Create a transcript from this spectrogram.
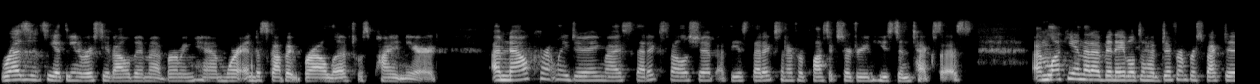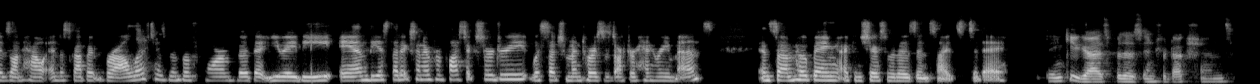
residency at the University of Alabama at Birmingham, where endoscopic brow lift was pioneered. I'm now currently doing my aesthetics fellowship at the Aesthetic Center for Plastic Surgery in Houston, Texas. I'm lucky in that I've been able to have different perspectives on how endoscopic brow lift has been performed both at UAB and the Aesthetic Center for Plastic Surgery with such mentors as Dr. Henry Mentz. And so I'm hoping I can share some of those insights today. Thank you guys for those introductions.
